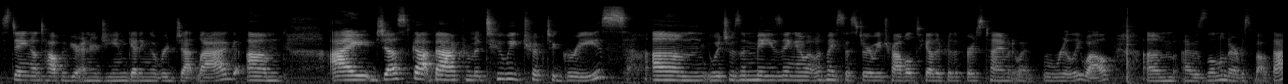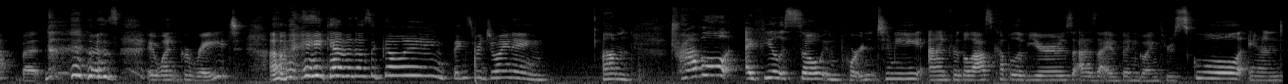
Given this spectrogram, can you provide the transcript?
staying on top of your energy and getting over jet lag? Um, I just got back from a two week trip to Greece, um, which was amazing. I went with my sister. We traveled together for the first time and it went really well. Um, I was a little nervous about that, but it, it went great. Um, hey, Kevin, how's it going? Thanks for joining. Um, travel, I feel, is so important to me. And for the last couple of years, as I've been going through school and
